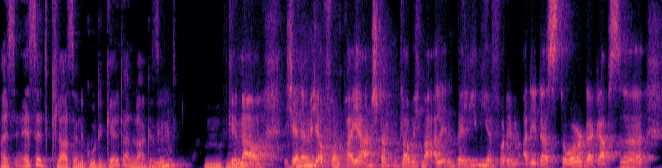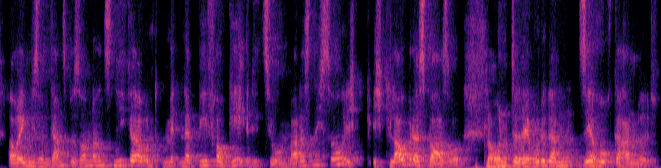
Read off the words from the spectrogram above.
als Asset-Klasse eine gute Geldanlage sind. Mhm. Mhm. Genau. Ich erinnere mich auch vor ein paar Jahren standen, glaube ich, mal alle in Berlin hier vor dem Adidas Store. Da gab es äh, auch irgendwie so einen ganz besonderen Sneaker und mit einer BVG-Edition. War das nicht so? Ich, ich glaube, das war so. Und äh, der wurde dann sehr hoch gehandelt.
